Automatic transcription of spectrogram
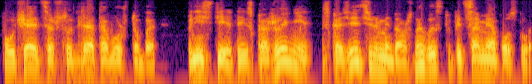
Получается, что для того, чтобы внести это искажение, исказителями должны выступить сами апостолы.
